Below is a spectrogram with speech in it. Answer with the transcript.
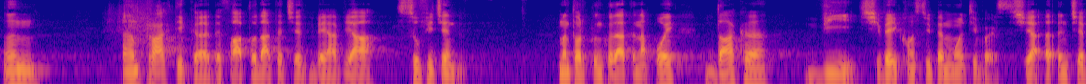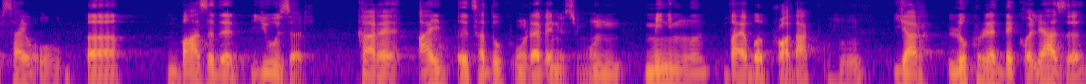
în, în practică, de fapt, odată ce vei avea suficient, mă întorc încă o dată înapoi, dacă vii și vei construi pe multiverse și uh, începi să ai o uh, bază de useri care ai, îți aduc un revenue stream, un minimum viable product, uh-huh iar lucrurile decolează.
